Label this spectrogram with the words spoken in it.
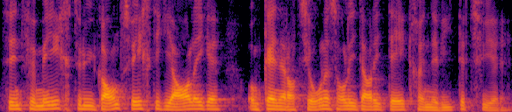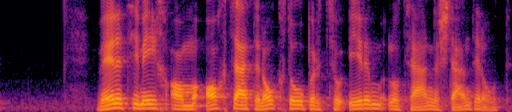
sind für mich drei ganz wichtige Anliegen, um die Generationensolidarität weiterzuführen. Wählen Sie mich am 18. Oktober zu Ihrem Luzerner Ständerat.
